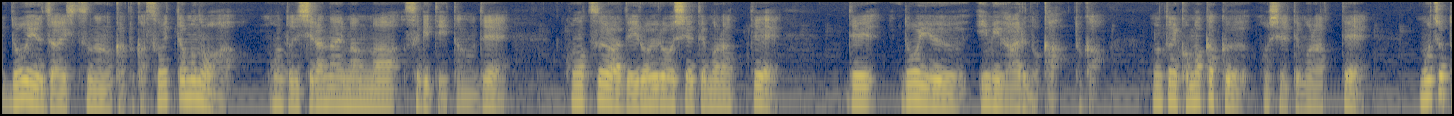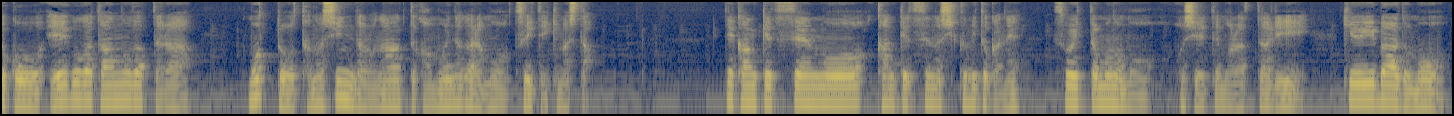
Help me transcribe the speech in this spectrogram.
どういう材質なのかとか、そういったものは本当に知らないまんま過ぎていたので、このツアーでいろいろ教えてもらって、で、どういう意味があるのかとか、本当に細かく教えてもらって、もうちょっとこう、英語が堪能だったら、もっと楽しいんだろうなとか思いながらもついていきました。で、間欠泉も、間欠泉の仕組みとかね、そういったものも教えてもらったり、キウイバードも、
